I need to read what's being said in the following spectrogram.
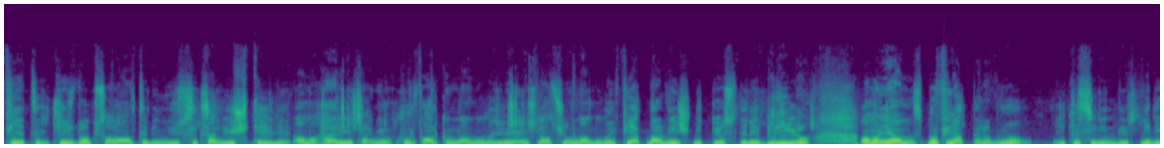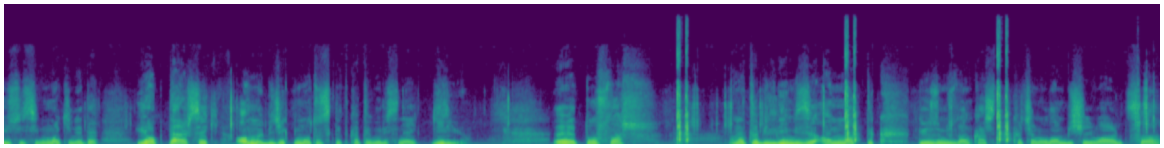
fiyatı 296.183 TL ama her geçen gün kur farkından dolayı ve enflasyondan dolayı fiyatlar değişiklik gösterebiliyor. Ama yalnız bu fiyatlara bu 2 silindir 700 cc makinede yok dersek alınabilecek bir motosiklet kategorisine giriyor. Evet dostlar anlatabildiğimizi anlattık. Gözümüzden kaç, kaçan olan bir şey varsa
